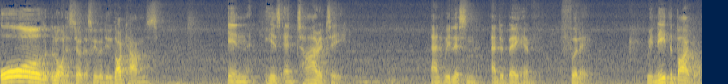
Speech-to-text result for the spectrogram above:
all that the Lord has told us we will do. God comes in his entirety, and we listen and obey him fully. We need the Bible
